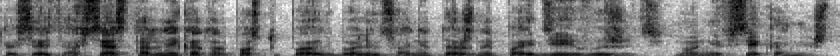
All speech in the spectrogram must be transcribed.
То есть, а все остальные, которые поступают в больницу, они должны, по идее, выжить. Но не все, конечно.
